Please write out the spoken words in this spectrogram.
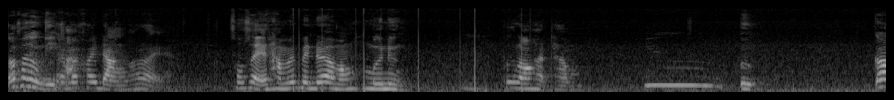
ก็สนุกดีแต่ค่ะ ไม่ค่อยดังเท่าไหร่อะ สงสัยทำไม่เป็นด้วยมั้งมือหนึ่งเพิ่งลองหัดทำอึก็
